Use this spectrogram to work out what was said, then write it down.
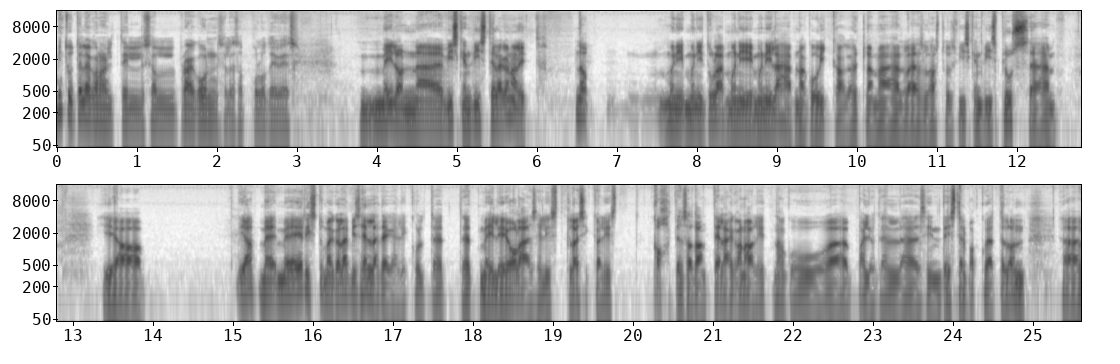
mitu telekanalit teil seal praegu on selles Apollo tv-s? meil on äh, viiskümmend viis telekanalit, no mõni, mõni tuleb, mõni, mõni läheb nagu ikka, aga ütleme laias laastus viiskümmend viis pluss ja jah, me, me eristume ka läbi selle tegelikult, et, et meil ei ole sellist klassikalist kahtesadat telekanalit, nagu äh, paljudel äh, siin teistel pakkujatel on. Äh,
